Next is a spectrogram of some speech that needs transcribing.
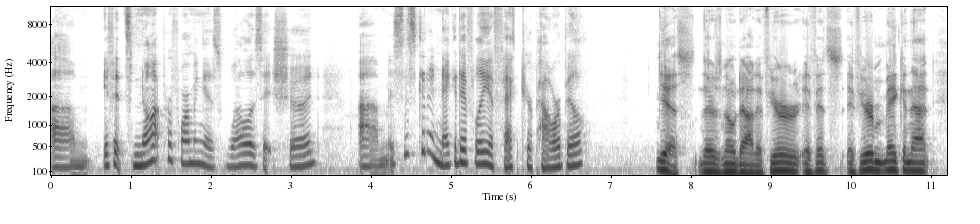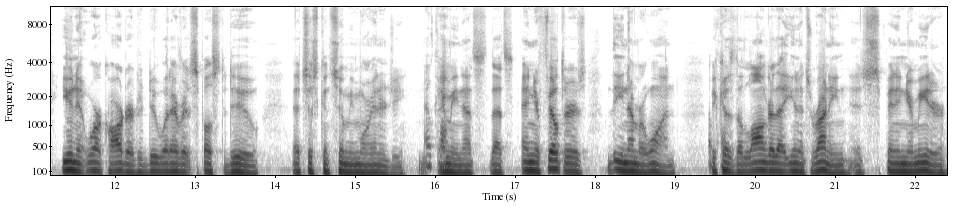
Um, if it's not performing as well as it should, um, is this going to negatively affect your power bill? Yes, there's no doubt. If you're if it's if you're making that unit work harder to do whatever it's supposed to do, it's just consuming more energy. Okay. I mean that's that's and your filter's the number one because the longer that unit's running, it's spinning your meter.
